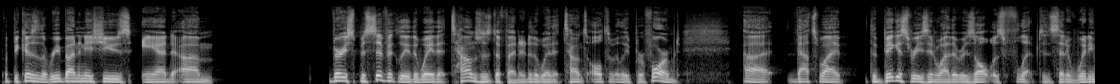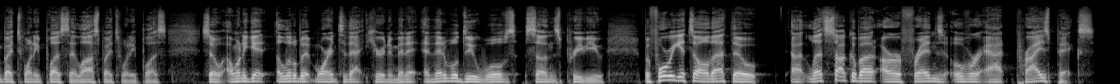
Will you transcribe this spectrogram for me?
but because of the rebounding issues and um, very specifically the way that Towns was defended, and the way that Towns ultimately performed, uh, that's why the biggest reason why the result was flipped. Instead of winning by 20 plus, they lost by 20 plus. So I want to get a little bit more into that here in a minute, and then we'll do Wolves Suns preview. Before we get to all that, though, uh, let's talk about our friends over at Prize Picks.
